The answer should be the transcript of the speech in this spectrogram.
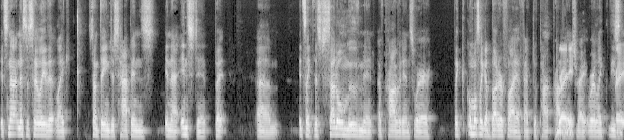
it's not necessarily that like something just happens in that instant but um it's like this subtle movement of providence where like almost like a butterfly effect of providence right, where like these Right.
